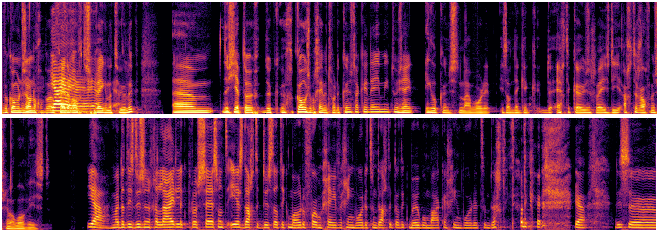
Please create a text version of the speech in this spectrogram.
we komen er zo nog op, ja, verder ja, over te spreken natuurlijk. Um, dus je hebt er de, gekozen op een gegeven moment voor de kunstacademie. Toen zei je, ik wil kunstenaar worden. Is dat denk ik de echte keuze geweest die je achteraf misschien al wel wist? Ja, maar dat is dus een geleidelijk proces. Want eerst dacht ik dus dat ik modevormgever ging worden. Toen dacht ik dat ik meubelmaker ging worden. Toen dacht ik dat ik... ja, dus uh,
